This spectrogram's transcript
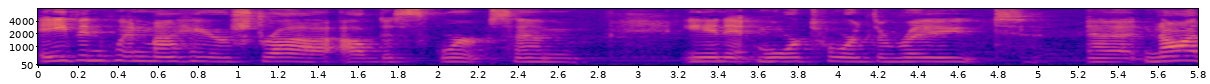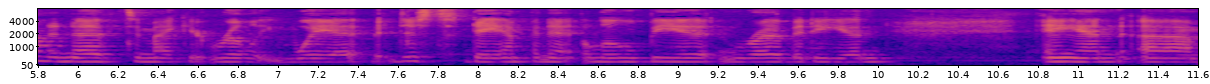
even when my hair's dry, I'll just squirt some in it more toward the root uh, not enough to make it really wet, but just to dampen it a little bit and rub it in. And um,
